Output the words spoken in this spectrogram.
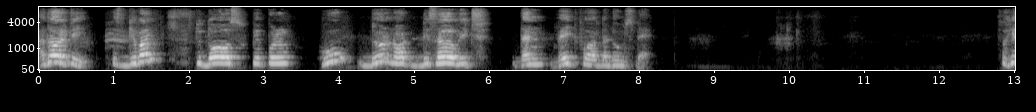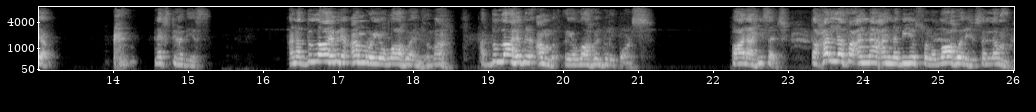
authority is given to those people who do not deserve it then wait for the doomsday so here next hadith عن عبد الله بن عمرو رضي الله عنهما عبد الله بن عمرو رضي الله عنه reports قال he said تخلف عنا النبي صلى الله عليه وسلم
